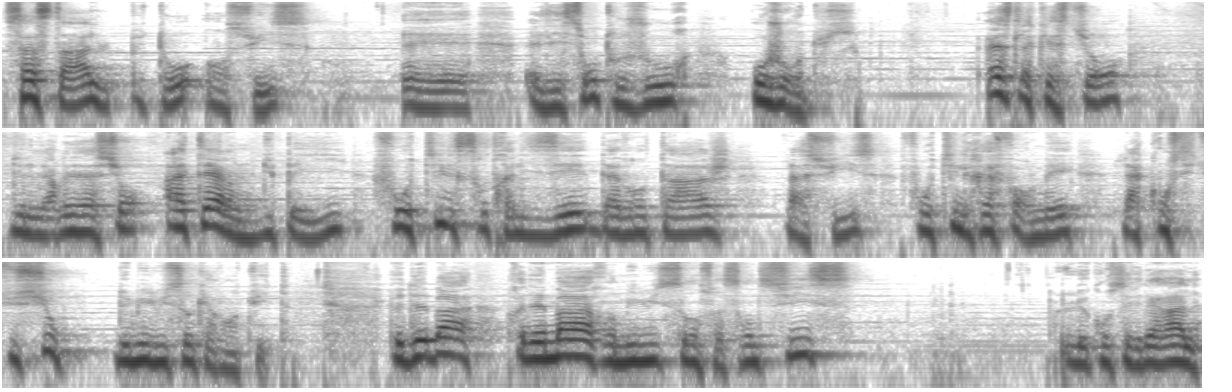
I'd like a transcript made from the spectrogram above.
s'installent plutôt en Suisse et elles y sont toujours aujourd'hui. Reste la question de l'organisation interne du pays? Faut-il centraliser davantage la Suisse? Faut-il réformer la Constitution de 1848 Le débat redémarre en 1866. Le Conseil fédéral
